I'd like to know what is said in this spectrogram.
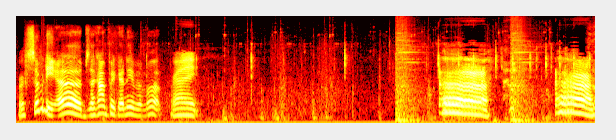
There's so many herbs. I can't pick any of them up. Right. Ugh. Ugh.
